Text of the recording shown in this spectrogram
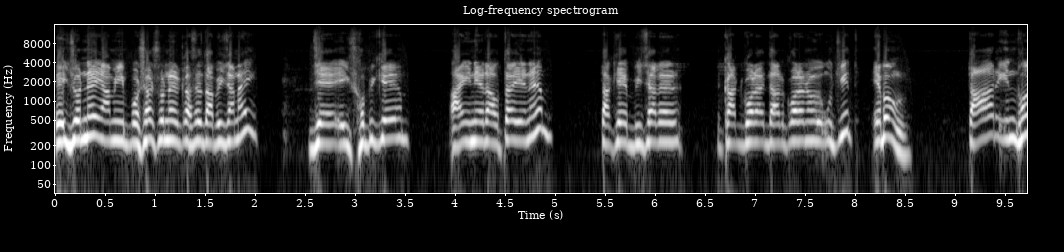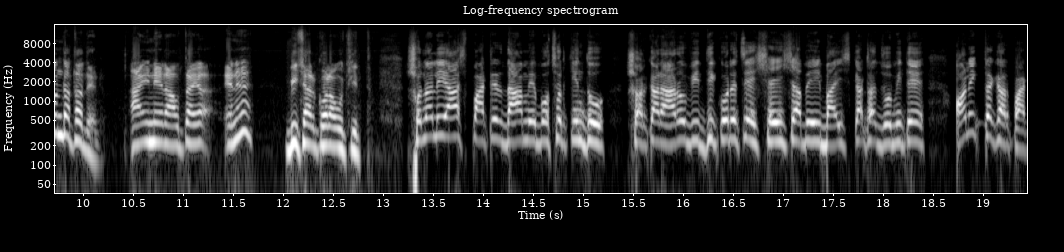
এই জন্যেই আমি প্রশাসনের কাছে দাবি জানাই যে এই ছবিকে আইনের আওতায় এনে তাকে বিচারের কাঠগড়ায় দাঁড় করানো উচিত এবং তার ইন্ধনদাতাদের আইনের আওতায় এনে বিচার করা উচিত। সোনালী আঁশ পাটের দাম এবছর কিন্তু সরকার আরও বৃদ্ধি করেছে। সেই হিসাবে এই বাইশ কাঠা জমিতে অনেক টাকার পাট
